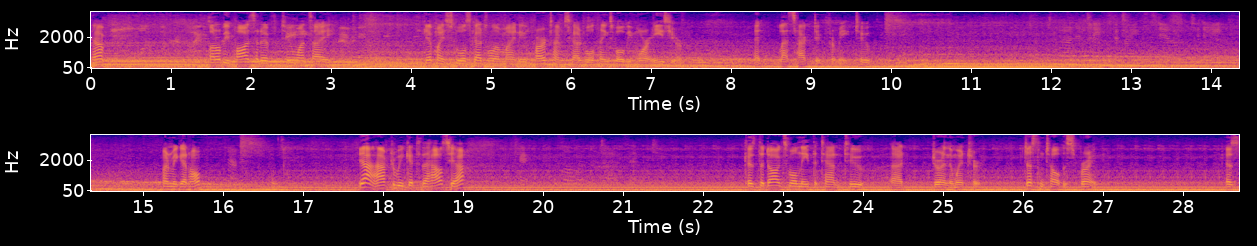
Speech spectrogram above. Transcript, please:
Yep. But it'll be positive too once I get my school schedule and my new part-time schedule. Things will be more easier and less hectic for me too. When we get home? Yeah, after we get to the house, yeah. Because the dogs will need the tent too uh, during the winter, just until the spring. Because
